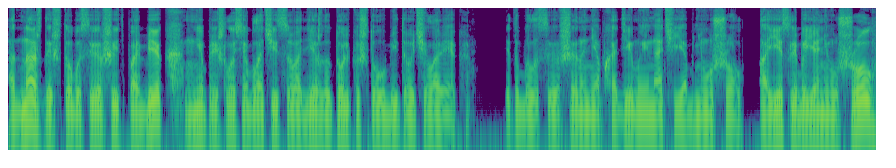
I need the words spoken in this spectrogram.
Однажды, чтобы совершить побег, мне пришлось облачиться в одежду только что убитого человека. Это было совершенно необходимо, иначе я бы не ушел. А если бы я не ушел,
